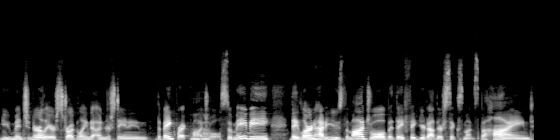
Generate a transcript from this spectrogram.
you mentioned earlier, struggling to understanding the bank rec mm-hmm. module. So maybe they learn how to use the module, but they figured out they're six months behind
